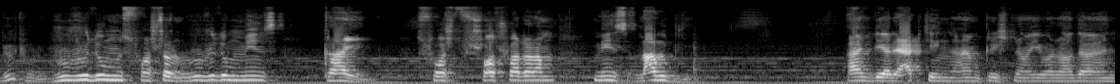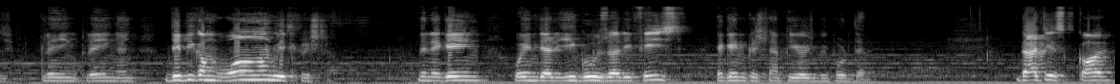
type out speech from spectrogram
Beautiful. Rurudum swaswaram. Rurudum means crying. Swaswaram means loudly. And they are acting, I am Krishna, you are Radha, and playing, playing, and they become one with Krishna. Then again, when their egos are effaced, again Krishna appears before them. That is called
